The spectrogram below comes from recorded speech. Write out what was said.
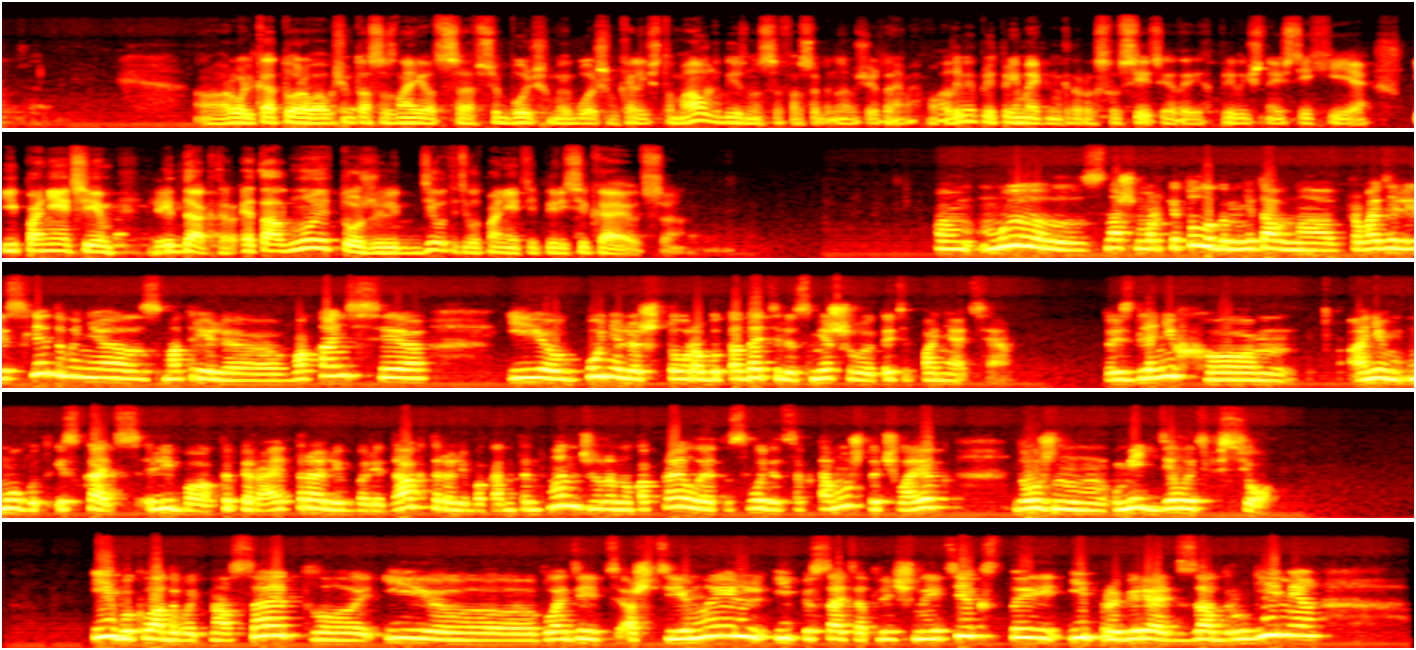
а, роль которого, в общем-то, осознается все большим и большим количеством малых бизнесов, особенно учреждаемых молодыми предпринимателями, которых соцсети – это их привычная стихия, и понятием редактор. Это одно и то же, или где вот эти вот понятия пересекаются? Мы с нашим маркетологом недавно проводили исследования, смотрели вакансии и поняли, что работодатели смешивают эти понятия. То есть для них эм, они могут искать либо копирайтера, либо редактора, либо контент-менеджера, но, как правило, это сводится к тому, что человек должен уметь делать все. И выкладывать на сайт, и э, владеть HTML, и писать отличные тексты, и проверять за другими.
